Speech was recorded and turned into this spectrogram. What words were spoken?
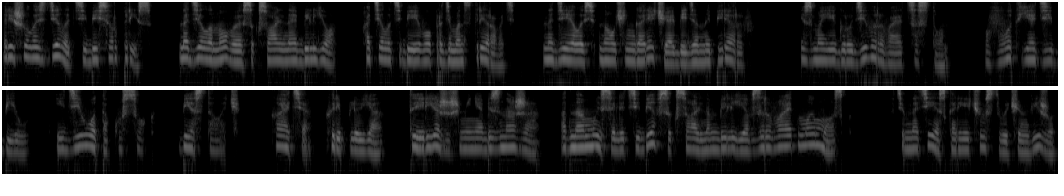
Решила сделать тебе сюрприз. Надела новое сексуальное белье, Хотела тебе его продемонстрировать. Надеялась на очень горячий обеденный перерыв. Из моей груди вырывается стон. Вот я дебил. Идиота кусок. Бестолочь. «Катя», — хриплю я, — «ты режешь меня без ножа. Одна мысль о тебе в сексуальном белье взрывает мой мозг. В темноте я скорее чувствую, чем вижу,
